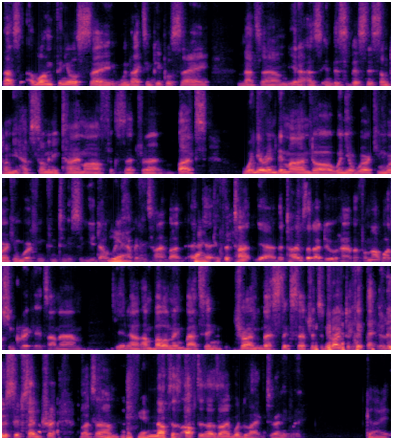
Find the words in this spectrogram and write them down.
that's one thing you'll say with acting. People say that um, you know, as in this business, sometimes you have so many time off, etc. But when you're in demand or when you're working, working, working continuously, you don't really Yeah. have any time. But uh, uh, the time, yeah, the times that I do have, if I'm not watching cricket, I'm um, you know, I'm bowling, batting, trying best, etc., to try to hit that elusive centre, but um, Okay. not as often as I would like to, anyway. Got it.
